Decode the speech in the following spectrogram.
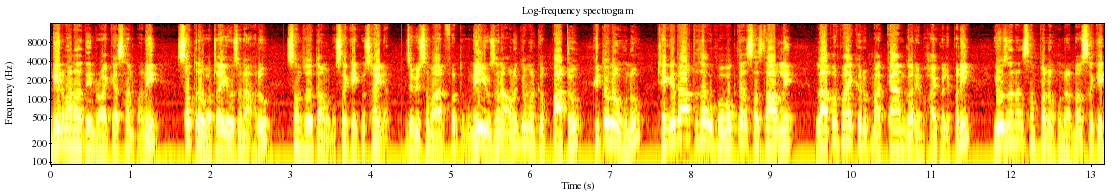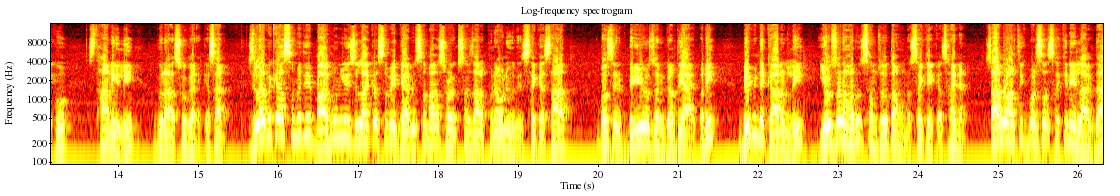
निर्माणाधीन रहेका छन् भने सत्रवटा योजनाहरू सम्झौता हुन सकेको छैन। जीविस मार्फत हुने योजना अनुगमनको पाटो फितलो हुनु ठेकेदार तथा उपभोक्ता संस्थाहरूले लापरवाहीको रूपमा काम गर्ने भएकोले पनि योजना सम्पन्न हुन नसकेको स्थानीयले गुनासो गरेका छन्। जिल्ला विकास समिति बागलुङले जिल्लाका सबै गाविसमा सडक सञ्जाल पुर्याउने उद्देश्यका साथ बजेट विनियोजन गर्दै आए पनि विभिन्न कारणले योजनाहरू सम्झौता हुन सकेका छैनन्। चालु आर्थिक वर्ष सकिने लाग्दा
